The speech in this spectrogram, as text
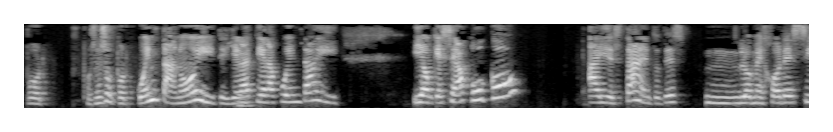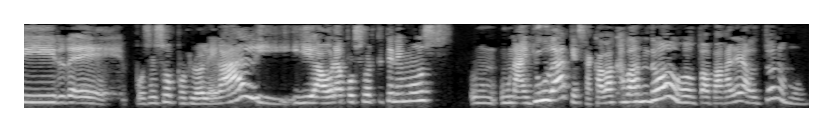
por, pues eso, por cuenta, ¿no? Y te llega a ti a la cuenta y, y aunque sea poco, ahí está. Entonces, mm, lo mejor es ir, eh, pues eso, por lo legal y, y ahora por suerte tenemos una ayuda que se acaba acabando para pagar el autónomo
